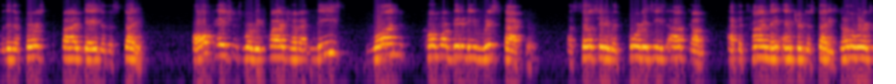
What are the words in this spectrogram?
within the first five days of the study. All patients were required to have at least one comorbidity risk factor associated with poor disease outcome at the time they entered the study. So, in other words,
